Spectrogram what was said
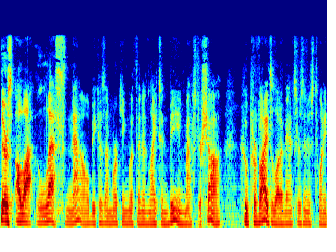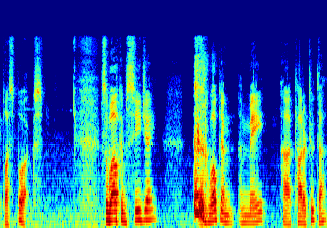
There's a lot less now because I'm working with an enlightened being, Master Sha, who provides a lot of answers in his 20 plus books. So welcome CJ. welcome May uh, Taratuta,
